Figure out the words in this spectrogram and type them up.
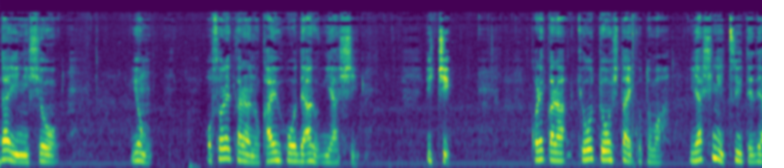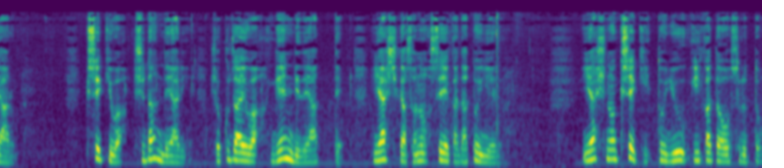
第2章4恐れからの解放である癒し。1これから強調したいことは癒しについてである。奇跡は手段であり食材は原理であって癒しがその成果だと言える。癒しの奇跡という言い方をすると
